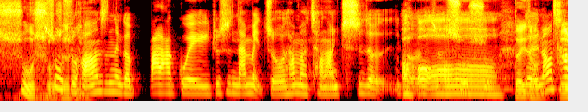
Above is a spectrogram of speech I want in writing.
树薯树薯好像是那个巴拉圭，就是南美洲他们常常吃的一个树薯。对，然后它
